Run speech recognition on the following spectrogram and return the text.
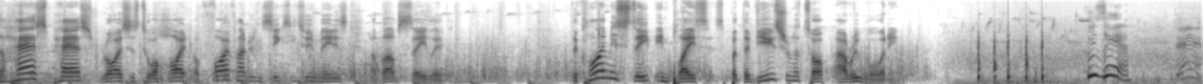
The Haast Pass rises to a height of 562 metres above sea level. The climb is steep in places, but the views from the top are rewarding. Who's there? Dan,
